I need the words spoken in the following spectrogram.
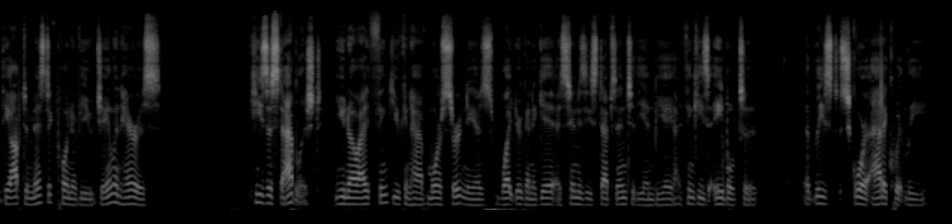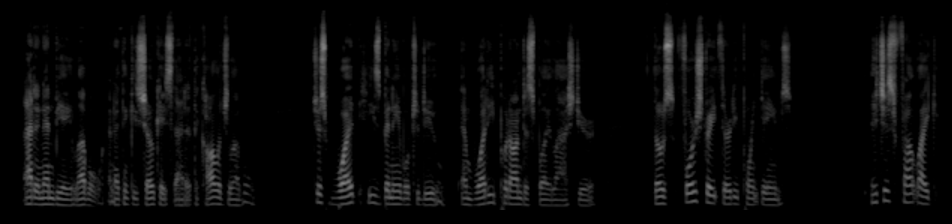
the optimistic point of view, Jalen Harris, he's established. You know, I think you can have more certainty as what you're going to get as soon as he steps into the NBA. I think he's able to at least score adequately at an NBA level, and I think he's showcased that at the college level. Just what he's been able to do and what he put on display last year, those four straight 30 point games, it just felt like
